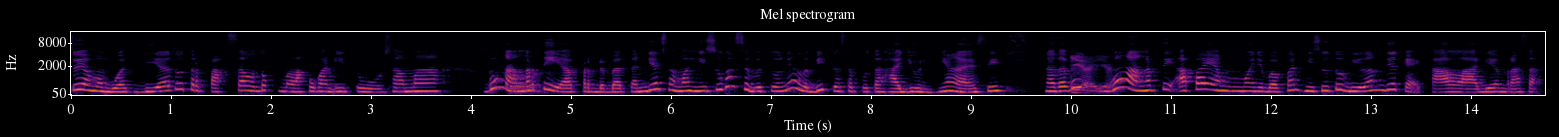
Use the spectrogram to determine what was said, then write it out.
itu yang membuat dia tuh terpaksa untuk melakukan itu sama gue nggak ngerti ya perdebatan dia sama Hisu kan sebetulnya lebih ke seputar Hajun ya gak sih nah tapi yeah, yeah. gue nggak ngerti apa yang menyebabkan Hisu tuh bilang dia kayak kalah dia merasa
